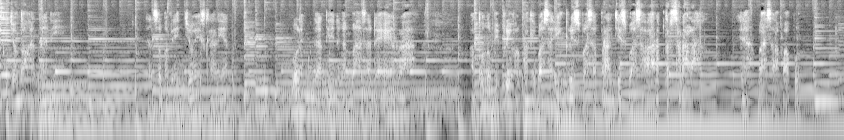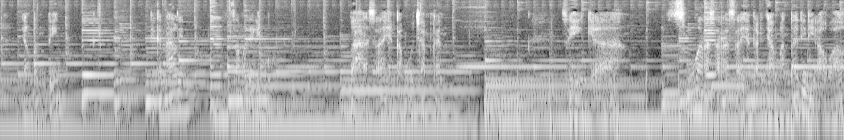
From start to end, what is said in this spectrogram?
kecontohan tadi. Dan sobat enjoy sekalian, boleh menggantinya dengan bahasa daerah atau lebih prefer pakai bahasa Inggris, bahasa Prancis, bahasa Arab terserah lah. Ya, bahasa apa pun. Bahasa yang kamu ucapkan. Sehingga semua rasa-rasa yang gak nyaman tadi di awal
